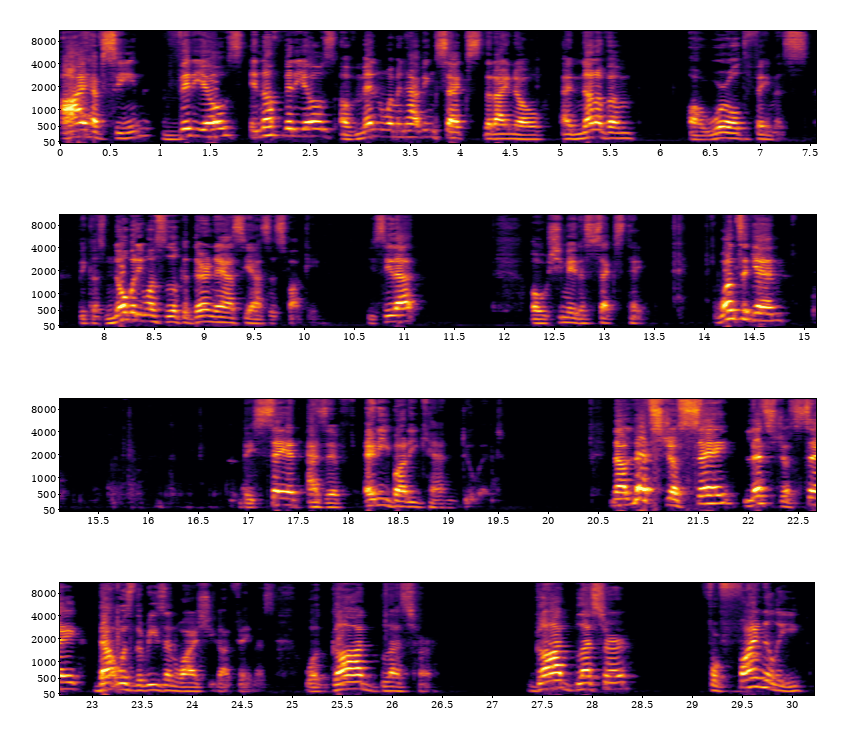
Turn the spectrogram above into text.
I have seen videos, enough videos of men and women having sex that I know, and none of them are world famous because nobody wants to look at their nasty asses fucking. You see that? Oh, she made a sex tape. Once again, they say it as if anybody can do it. Now let's just say, let's just say that was the reason why she got famous. Well, God bless her. God bless her for finally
